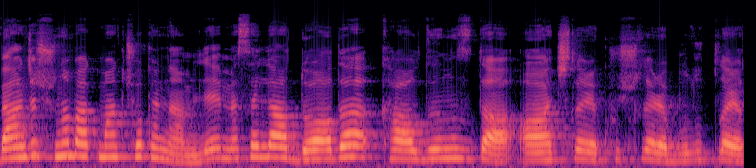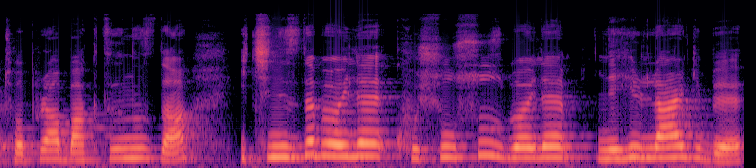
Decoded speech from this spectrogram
bence şuna bakmak çok önemli. Mesela doğada kaldığınızda ağaçlara, kuşlara, bulutlara, toprağa baktığınızda içinizde böyle koşulsuz böyle nehirler gibi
